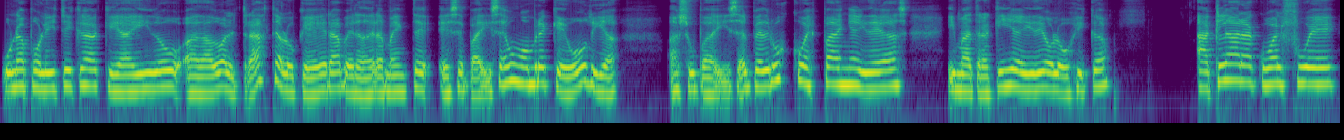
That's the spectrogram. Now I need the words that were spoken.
una política que ha ido, ha dado al traste a lo que era verdaderamente ese país. Es un hombre que odia a su país. El Pedrusco España, Ideas y Matraquilla Ideológica aclara cuál fue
